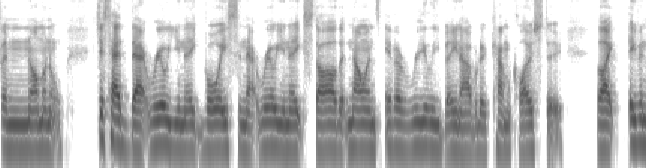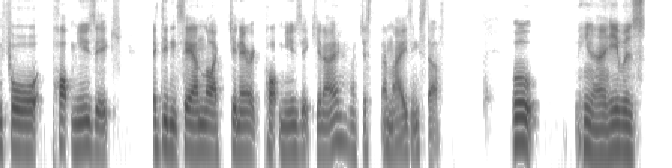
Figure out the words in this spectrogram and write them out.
phenomenal just had that real unique voice and that real unique style that no one's ever really been able to come close to. Like even for pop music, it didn't sound like generic pop music, you know, just amazing stuff. Well, you know, he was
